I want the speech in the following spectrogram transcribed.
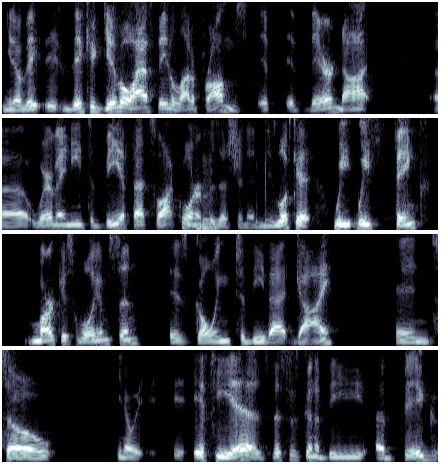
you know they they could give Ohio State a lot of problems if if they're not uh, where they need to be at that slot corner mm-hmm. position. And you look at we we think Marcus Williamson is going to be that guy. And so, you know, if he is, this is going to be a big,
